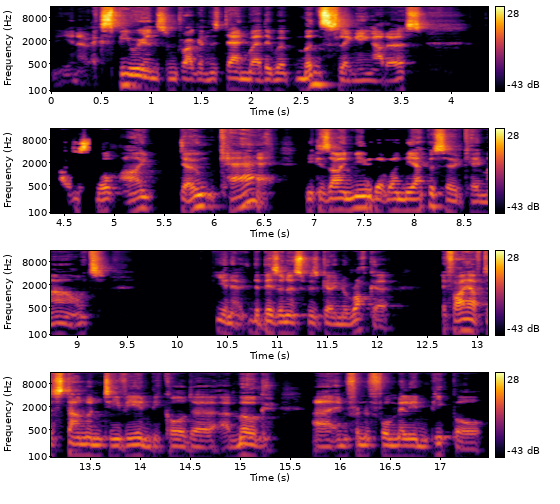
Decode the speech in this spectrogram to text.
you know experience on Dragon's Den, where they were mudslinging at us, I just thought I don't care because I knew that when the episode came out, you know the business was going to rocket if I have to stand on TV and be called a, a mug uh, in front of four million people,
